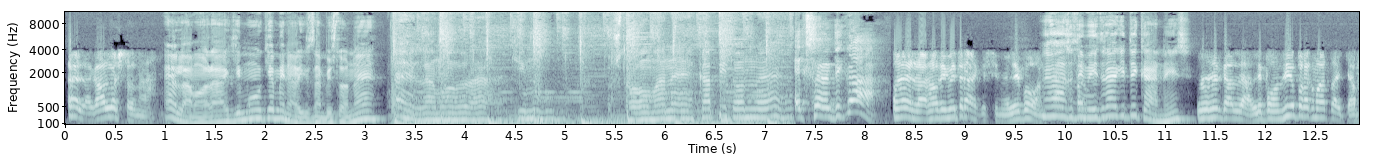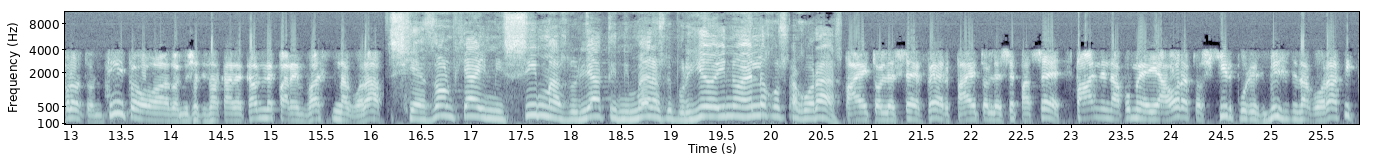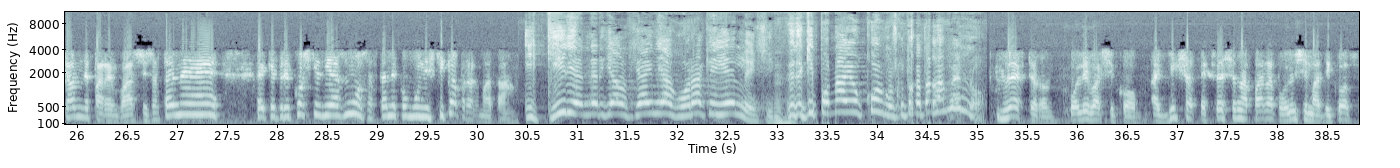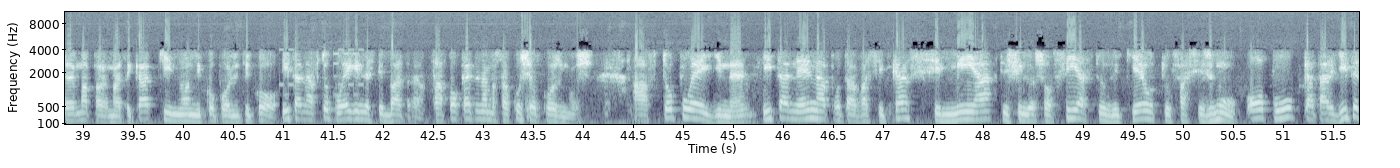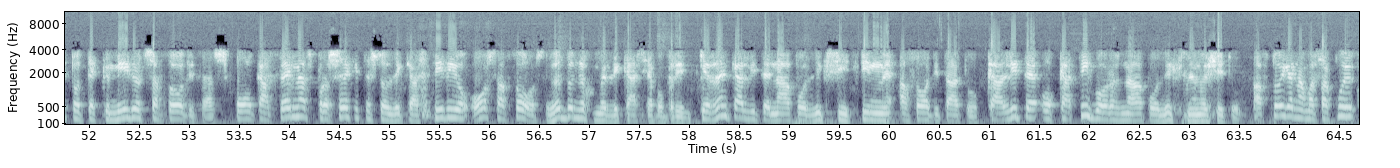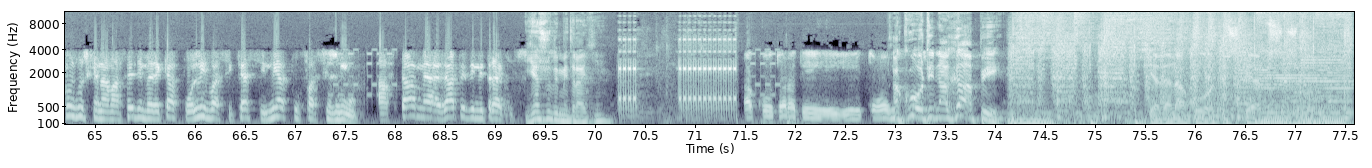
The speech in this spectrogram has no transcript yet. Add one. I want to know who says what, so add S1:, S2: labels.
S1: Έλα, καλώ το να.
S2: Έλα, μωράκι μου, και μην αργείς να πεις το ναι.
S3: Έλα μωράκι μου το στόμα ναι καπίτονε
S4: Εξαιρετικά!
S1: Έλα, ο Δημητράκης είμαι, λοιπόν.
S2: Αχ, Δημητράκη, τι κάνεις;
S1: Να είσαι καλά. Λοιπόν, δύο πραγματάκια. Πρώτον, τι είπε ο Αδωνή ότι θα κα- κάνουν παρεμβάσεις στην αγορά;
S4: Σχεδόν πια η μισή μας δουλειά την ημέρα στο Υπουργείο είναι ο έλεγχος αγοράς.
S1: Πάει το λεσέ φέρ, πάει το λεσέ πασέ. Πάνε να πούμε η αόρατο σχήρ που ρυθμίζει την αγορά. Τι κάνουν παρεμβάσεις; Αυτά είναι ε, κεντρικό σχεδιασμός. Αυτά είναι κομμουνιστικά πράγματα.
S4: Η κύρια ενέργειά μα πια είναι η αγορά και η έλεγχη. Διότι εκεί πονάει ο κόσμος και το καταλαβαίνω.
S1: Δεύτερον, πολύ βασικό. Αγγίξατε χθες ένα πάρα πολύ σημαντικό θέμα, πραγματικά κοινωνικοπολιτικό. Ήταν αυτό που έγινε στην Πάτρα. Θα πω κάτι να μας ακούσει ο κόσμος. Αυτό που έγινε ήταν ένα από τα βασικά σημεία της φιλοσοφίας του δικαίου του φασισμού. Όπου καταργείται το τεκμήριο της αθωότητας. Ο καθένας προσέρχεται στο δικαστήριο ως αθώος. Δεν τον έχουμε δικάσει από πριν. Και δεν καλείται να αποδείξει την αθωότητά του. Καλείται ο κατήγορος να αποδείξει την ενοχή του. Αυτό για να μας ακούει ο κόσμος και να μαθαίνει μερικά πολύ βασικά σημεία του φασισμού. Αυτά με αγάπη Δημητράκης.
S2: Γεια σου, Δημητράκη.
S5: Ακούω τώρα τη, το...
S2: Ακούω την αγάπη.
S6: Και δεν ακούω τις σκέψεις μου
